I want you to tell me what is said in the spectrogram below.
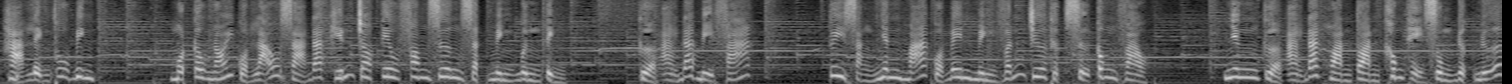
Hạ lệnh thu binh. Một câu nói của lão già đã khiến cho Tiêu Phong Dương giật mình bừng tỉnh. Cửa ải đã bị phá. Tuy rằng nhân mã của bên mình vẫn chưa thực sự công vào. Nhưng cửa ải đã hoàn toàn không thể dùng được nữa.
